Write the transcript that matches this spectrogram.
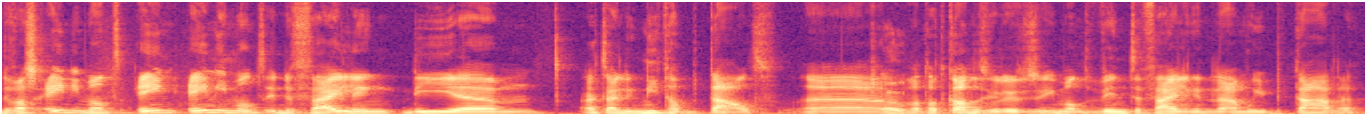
Er was één iemand, één, één iemand in de veiling die ehm, uiteindelijk niet had betaald. Oh. Want dat kan natuurlijk. Dus iemand wint de veiling en daarna moet je betalen.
